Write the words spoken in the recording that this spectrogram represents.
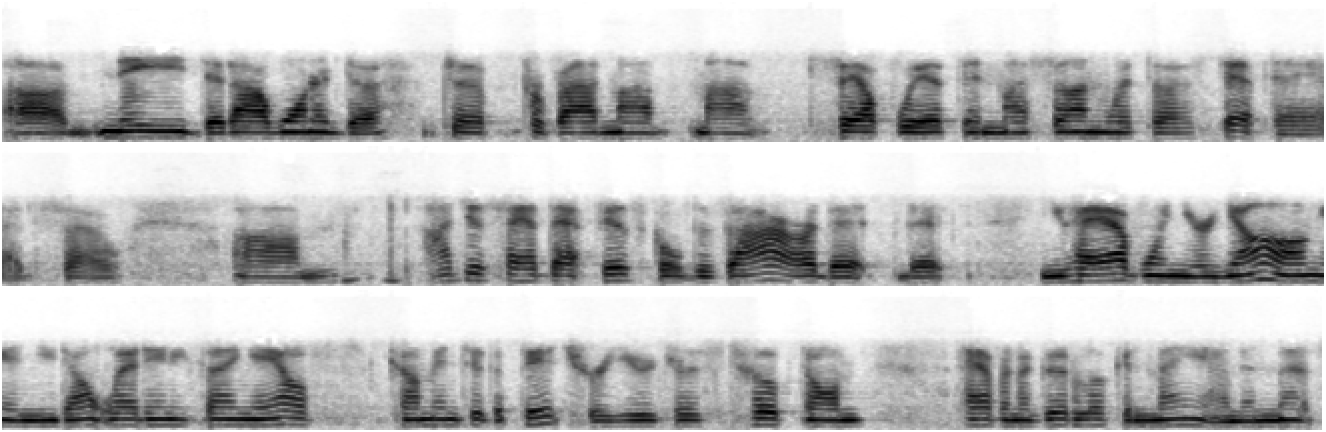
a need that I wanted to to provide my myself with, and my son with a stepdad. So um, I just had that physical desire that that you have when you're young, and you don't let anything else come into the picture. You're just hooked on having a good looking man, and that's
